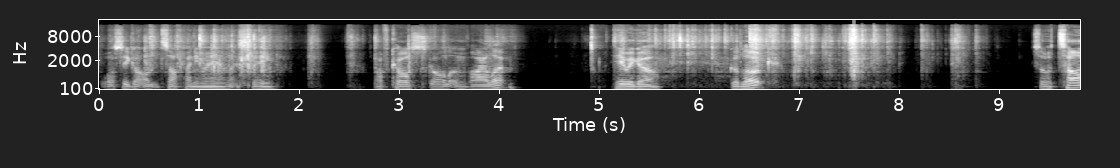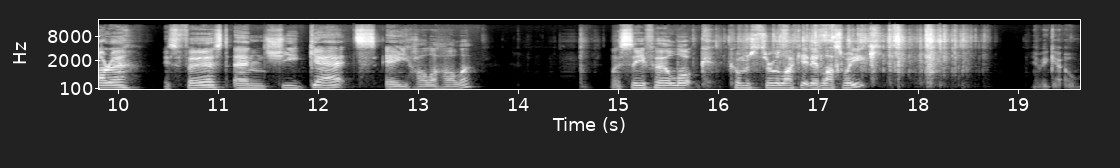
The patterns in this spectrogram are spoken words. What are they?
What's he got on top anyway? Let's see. Of course, Scarlet and Violet. Here we go. Good luck. So Tara is first, and she gets a holla holla. Let's see if her luck comes through like it did last week. Here we go.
